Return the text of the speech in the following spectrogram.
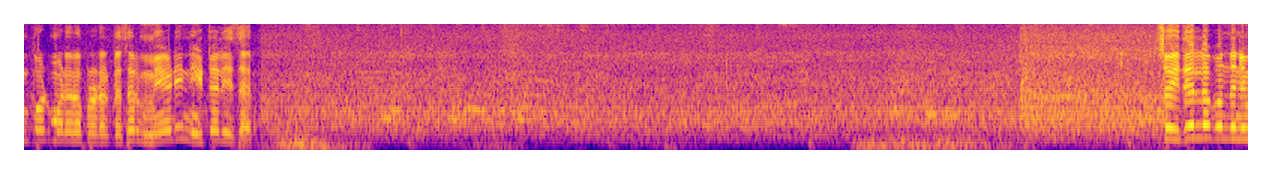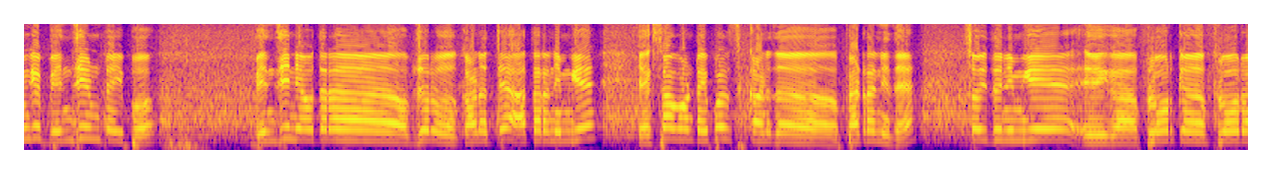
ಇಂಪೋರ್ಟ್ ಮಾಡಿರೋ product sir made in Italy sir so ಇದೆಲ್ಲ ಬಂದು ನಿಮಗೆ ಬೆಂಜಿಮ್ ಟೈಪು ಬೆಂಜಿನ್ ಯಾವ ಥರ ಅಬ್ಸರ್ವ್ ಕಾಣುತ್ತೆ ಆ ಥರ ನಿಮಗೆ ಎಕ್ಸಾಗೋನ್ ಟೈಪಲ್ಲಿ ಕಾಣದ ಪ್ಯಾಟ್ರನ್ ಇದೆ. ಸೊ ಇದು ನಿಮಗೆ ಈಗ ಫ್ಲೋರ್ ಫ್ಲೋರ್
